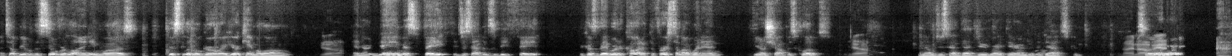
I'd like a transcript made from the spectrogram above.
I tell people the silver lining was this little girl right here came along yeah. and her name is Faith. It just happens to be Faith because if they would have caught it the first time I went in, you know, shop is closed. Yeah. And I would just have that dude right there under the desk. I know. so yeah. anyway,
